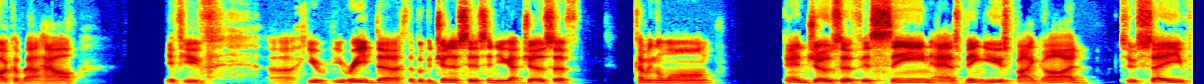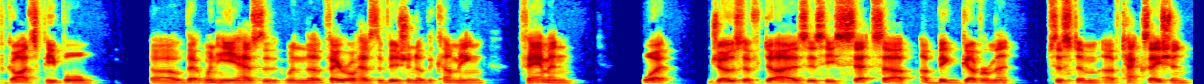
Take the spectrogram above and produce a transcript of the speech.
talk about how if you've uh, you you read the book of Genesis and you got Joseph coming along, and Joseph is seen as being used by God to save God's people. Uh, that when he has the when the Pharaoh has the vision of the coming famine, what Joseph does is he sets up a big government system of taxation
